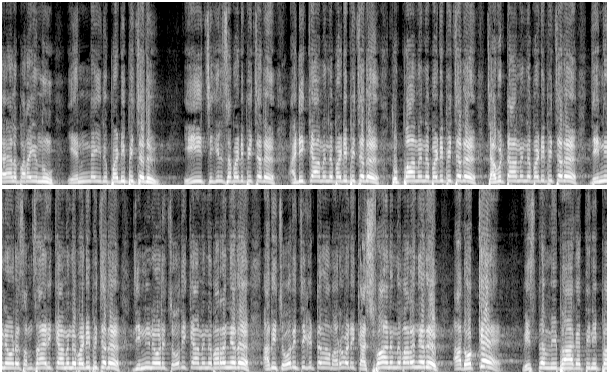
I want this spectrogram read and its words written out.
അയാൾ പറയുന്നു എന്നെ ഇത് പഠിപ്പിച്ചത് ഈ ചികിത്സ പഠിപ്പിച്ചത് അടിക്കാമെന്ന് പഠിപ്പിച്ചത് തുപ്പാമെന്ന് പഠിപ്പിച്ചത് ചവിട്ടാമെന്ന് പഠിപ്പിച്ചത് ജിന്നിനോട് സംസാരിക്കാമെന്ന് പഠിപ്പിച്ചത് ജിന്നിനോട് ചോദിക്കാമെന്ന് പറഞ്ഞത് അത് ചോദിച്ചു കിട്ടുന്ന മറുപടി കശ്വാണെന്ന് പറഞ്ഞത് അതൊക്കെ വിസ്ഡം വിഭാഗത്തിന് ഇപ്പൊ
